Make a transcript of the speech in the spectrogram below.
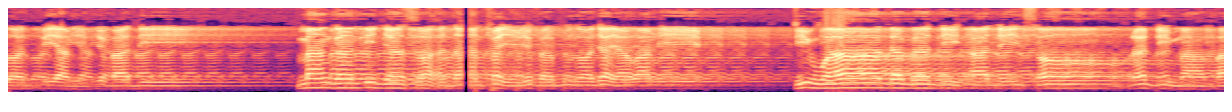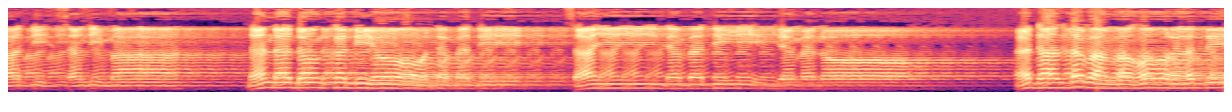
ဇော်ပြရမည်ဖြစ်ပါသည် မင်္ဂန်တိကြစွာအတန်ထွက်၍ရွတ်ပတ်ပူဇော်ကြရပါမည်ဒီဝတပတိအာဒိသောရတ္တိမာပါတိသန္တိမာတဏ္ဍတောခတ္တိယောတပတိသာယီတပတိပြမနောအထသဗ္ဗမဟောရတိ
